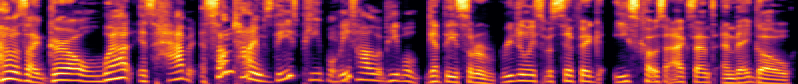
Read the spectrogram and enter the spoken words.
I was like, girl, what is happening? Sometimes these people, these Hollywood people get these sort of regionally specific East Coast accents and they go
